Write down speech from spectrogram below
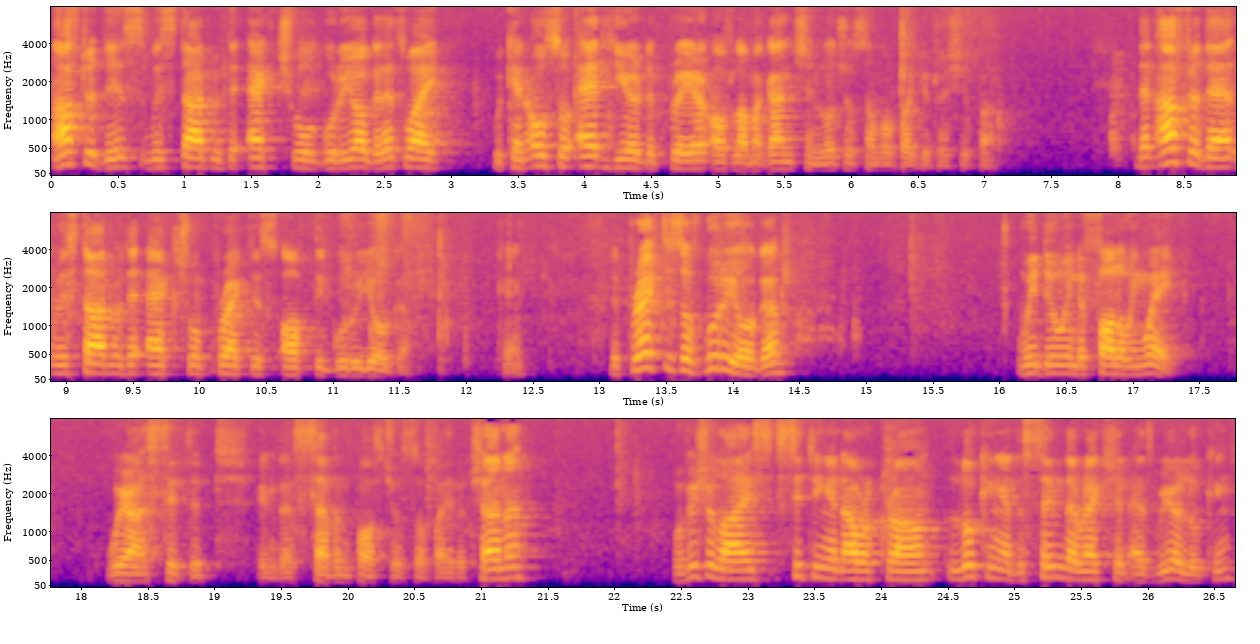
after this, we start with the actual Guru Yoga. That's why we can also add here the prayer of Lama Gangchen, Locho Shipa. Then after that, we start with the actual practice of the Guru Yoga. Okay? The practice of Guru Yoga we do in the following way. We are seated in the seven postures of Vairochana. We visualize sitting at our crown, looking at the same direction as we are looking.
